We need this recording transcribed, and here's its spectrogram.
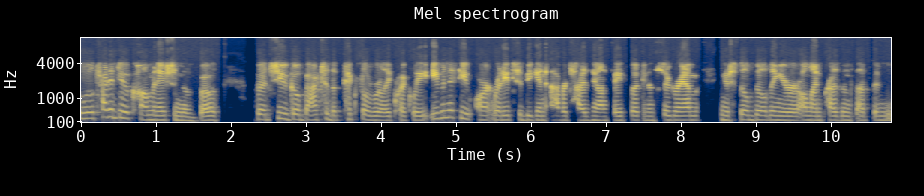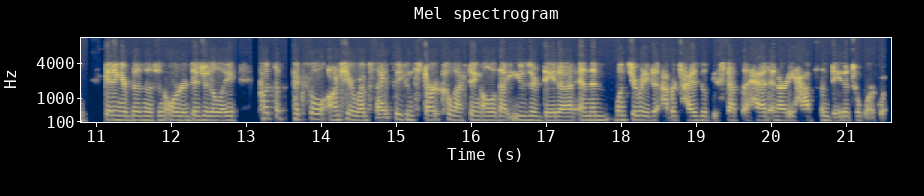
So we'll try to do a combination of both But to go back to the pixel really quickly, even if you aren't ready to begin advertising on Facebook and Instagram, and you're still building your online presence up and getting your business in order digitally, put the pixel onto your website so you can start collecting all of that user data. And then once you're ready to advertise, you'll be steps ahead and already have some data to work with.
